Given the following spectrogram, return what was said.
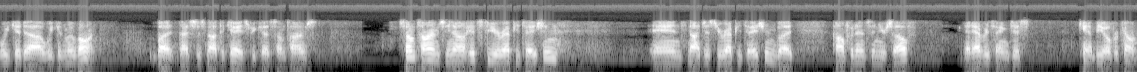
we could uh, we could move on. But that's just not the case because sometimes sometimes you know hits to your reputation and not just your reputation but confidence in yourself and everything just can't be overcome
